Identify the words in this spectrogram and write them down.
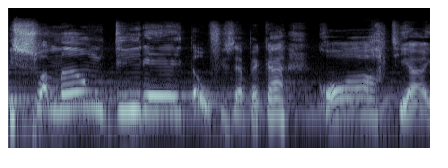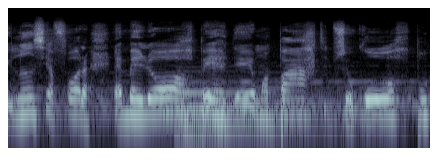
E sua mão direita o fizer pecar, corte-a e lance-a fora. É melhor perder uma parte do seu corpo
